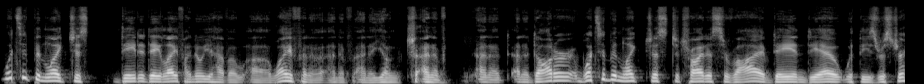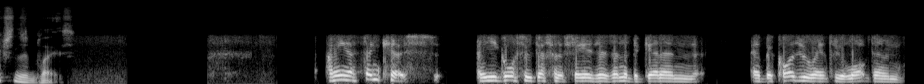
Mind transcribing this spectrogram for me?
What's it been like just day to day life? I know you have a, a wife and a, and a, and a young ch- and, a, and a and a daughter. What's it been like just to try to survive day in day out with these restrictions in place? I mean, I think it's you go through different phases. In the beginning, uh, because we went through lockdown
